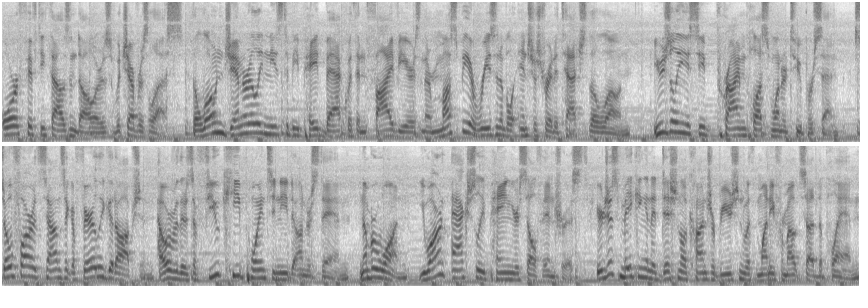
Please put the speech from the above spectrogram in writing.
or $50,000, whichever's less. The loan generally needs to be paid back within five years, and there must be a reasonable interest rate attached to the loan. Usually you see prime plus 1 or 2%. So far, it sounds like a fairly good option. However, there's a few key points you need to understand. Number one, you aren't actually paying yourself interest. You're just making an additional contribution with money from outside the plan,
